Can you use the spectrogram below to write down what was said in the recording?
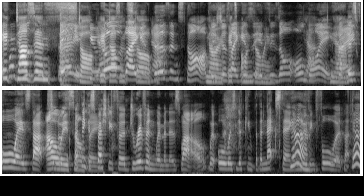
It for doesn't sake, stop. you It doesn't like, stop. It doesn't stop. No, it's just it's like it's, ongoing. it's, it's all ongoing, Yeah. But right? there's always that sort Always of, I think especially for driven women as well, we're always looking for the next thing Yeah. and moving forward. Like, Yeah,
